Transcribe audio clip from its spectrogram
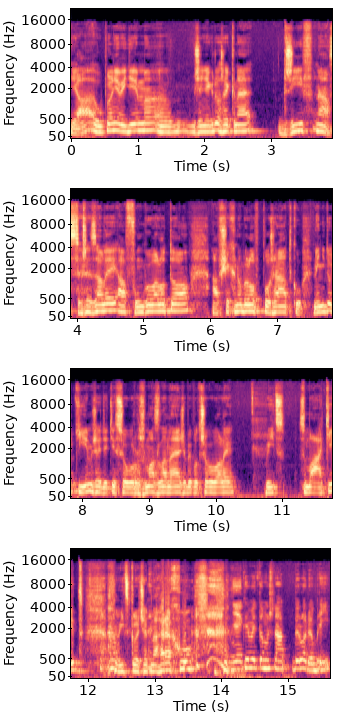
Já úplně vidím, eh, že někdo řekne, dřív nás řezali a fungovalo to a všechno bylo v pořádku. Není to tím, že děti jsou rozmazlené, že by potřebovali víc zmlátit, no. víc klečet na hrachu. Někdy by to možná bylo dobrý.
